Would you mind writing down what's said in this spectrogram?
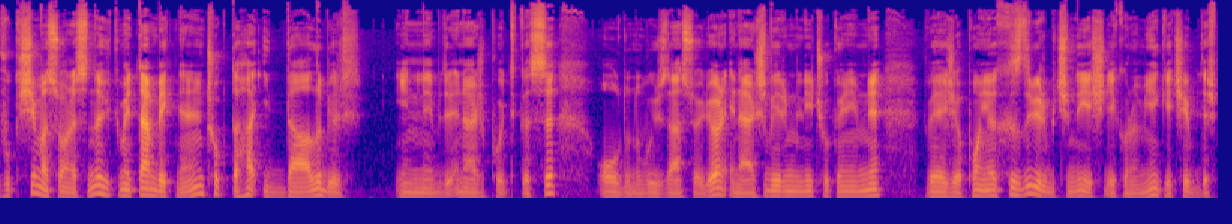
Fukushima sonrasında hükümetten beklenenin çok daha iddialı bir yenilenebilir enerji politikası olduğunu bu yüzden söylüyor. Enerji verimliliği çok önemli ve Japonya hızlı bir biçimde yeşil ekonomiye geçebilir.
